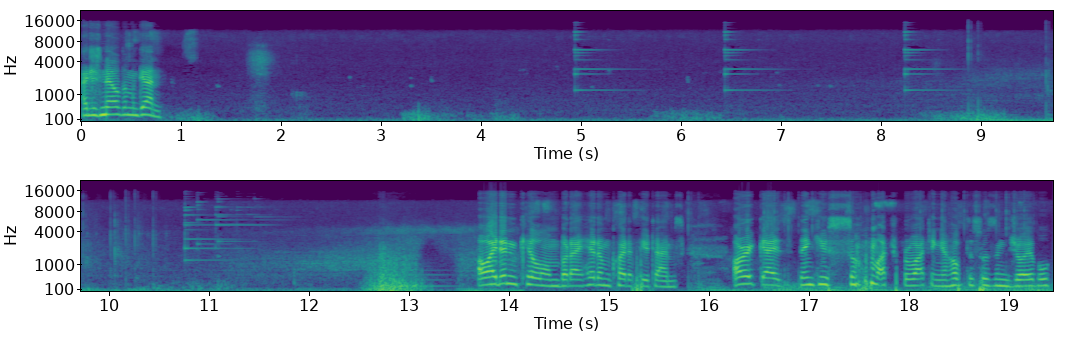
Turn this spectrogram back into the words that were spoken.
I just nailed him again. Oh, I didn't kill him, but I hit him quite a few times. Alright guys, thank you so much for watching. I hope this was enjoyable.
